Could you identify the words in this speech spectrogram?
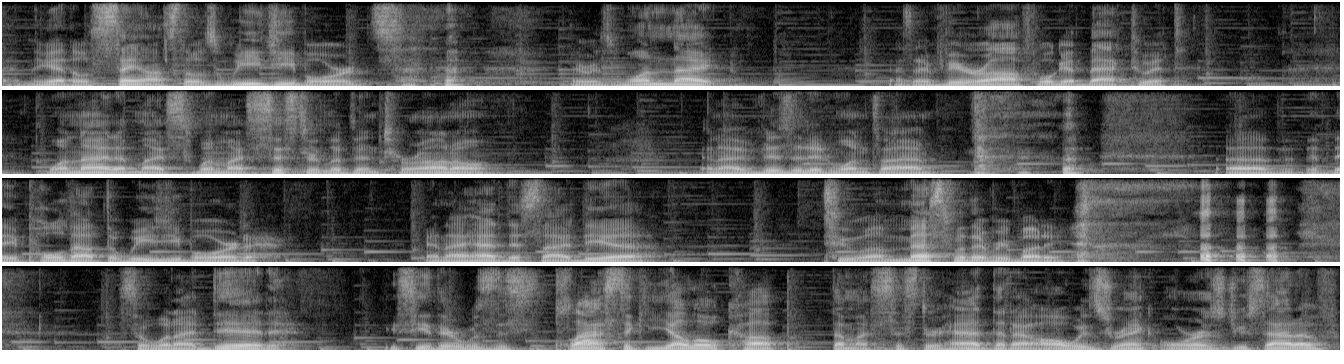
And yeah, those seance, those Ouija boards. there was one night, as I veer off, we'll get back to it. One night at my when my sister lived in Toronto, and I visited one time. uh, they pulled out the Ouija board, and I had this idea to uh, mess with everybody. so what I did, you see, there was this plastic yellow cup that my sister had that I always drank orange juice out of.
